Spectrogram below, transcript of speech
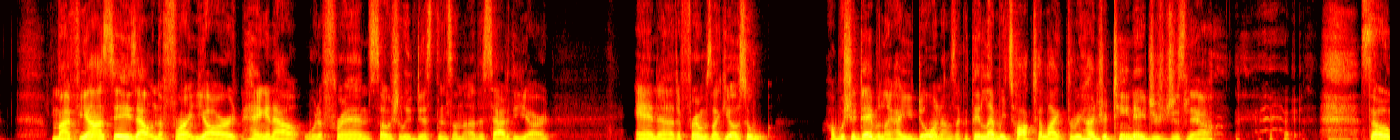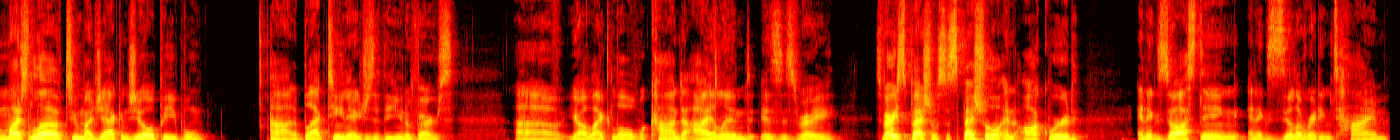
my fiance is out in the front yard hanging out with a friend, socially distanced on the other side of the yard. And uh, the friend was like, "Yo, so how was your day been like? How you doing?" I was like, "They let me talk to like 300 teenagers just now." so much love to my Jack and Jill people, uh, the black teenagers of the universe. Uh, y'all like little Wakanda Island is is very it's very special. It's a special and awkward and exhausting and exhilarating time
